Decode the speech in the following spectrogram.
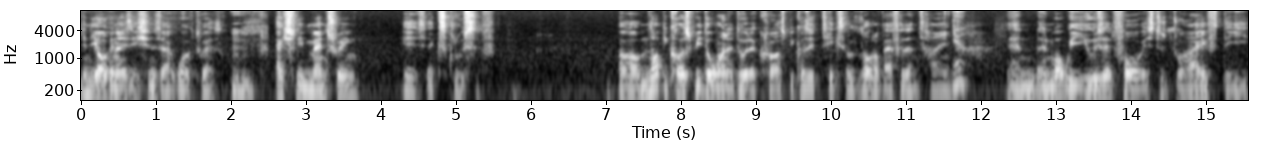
in the organizations I worked with, actually mentoring is exclusive. Um, not because we don't want to do it across, because it takes a lot of effort and time. Yeah. And and what we use it for is to drive the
